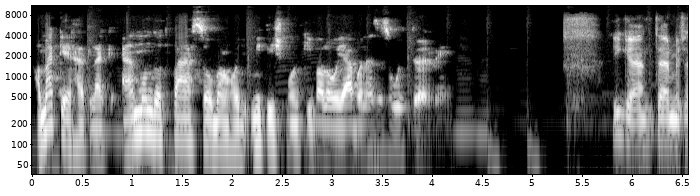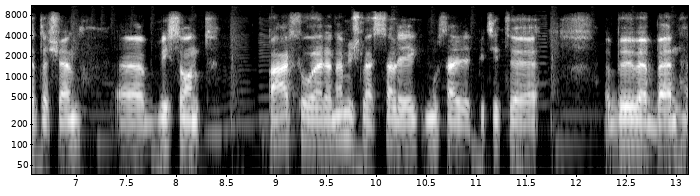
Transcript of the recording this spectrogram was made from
Ha megkérhetlek, elmondott pár szóban, hogy mit is mond ki valójában ez az új törvény? Igen, természetesen, viszont pár szó erre nem is lesz elég, muszáj, egy picit bővebben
